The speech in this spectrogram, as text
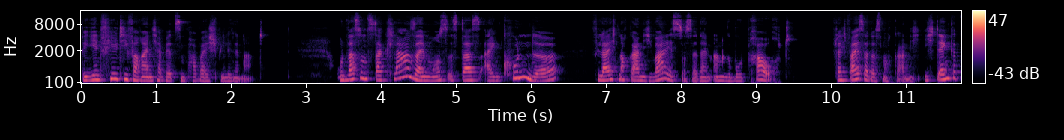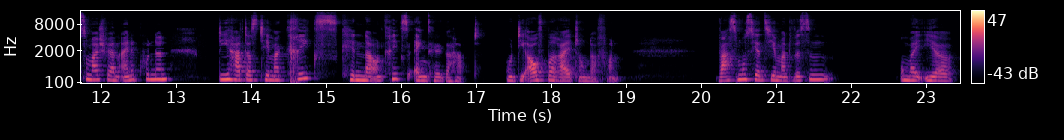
Wir gehen viel tiefer rein. Ich habe jetzt ein paar Beispiele genannt. Und was uns da klar sein muss, ist, dass ein Kunde vielleicht noch gar nicht weiß, dass er dein Angebot braucht. Vielleicht weiß er das noch gar nicht. Ich denke zum Beispiel an eine Kundin, die hat das Thema Kriegskinder und Kriegsenkel gehabt und die Aufbereitung davon. Was muss jetzt jemand wissen, um bei ihr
